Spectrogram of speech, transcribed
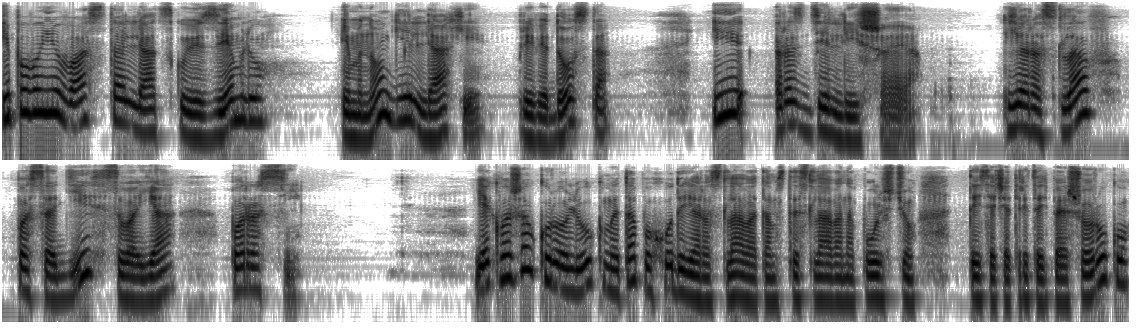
и повоеваста ляцкую землю, и многие ляхи приведоста, и разделишая. Ярослав посаді своя по Росі. Як вважав королюк, мета походу Ярослава та Мстислава на Польщу 1031 року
